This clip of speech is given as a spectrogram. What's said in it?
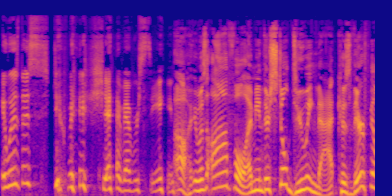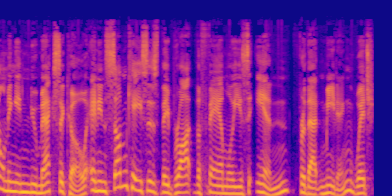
It was the stupidest shit I've ever seen. Oh, it was awful. I mean, they're still doing that because they're filming in New Mexico. And in some cases, they brought the families in for that meeting, which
